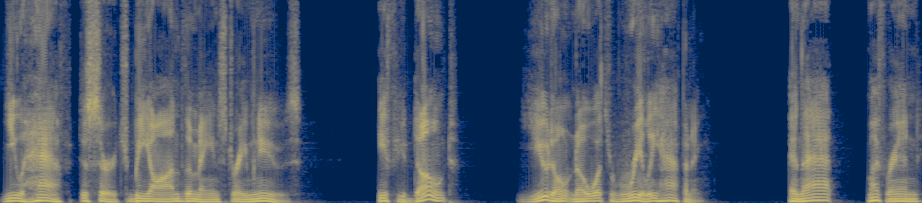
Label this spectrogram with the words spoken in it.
you have to search beyond the mainstream news. If you don't, you don't know what's really happening. And that, my friend,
